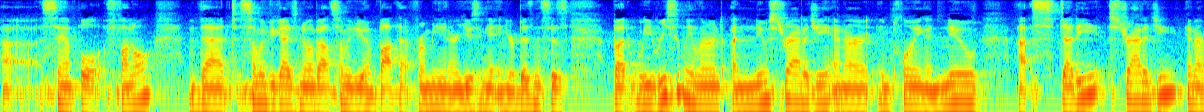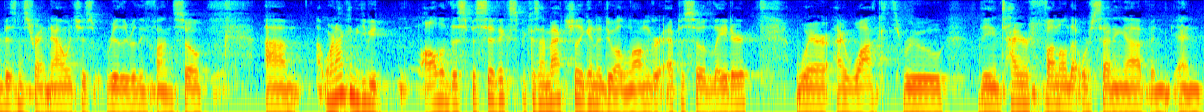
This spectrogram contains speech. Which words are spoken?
uh, sample funnel that some of you guys know about. Some of you have bought that from me and are using it in your businesses. But we recently learned a new strategy and are employing a new uh, study strategy in our business right now, which is really, really fun. So, um, we're not going to give you all of the specifics because I'm actually going to do a longer episode later where I walk through the entire funnel that we're setting up, and, and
